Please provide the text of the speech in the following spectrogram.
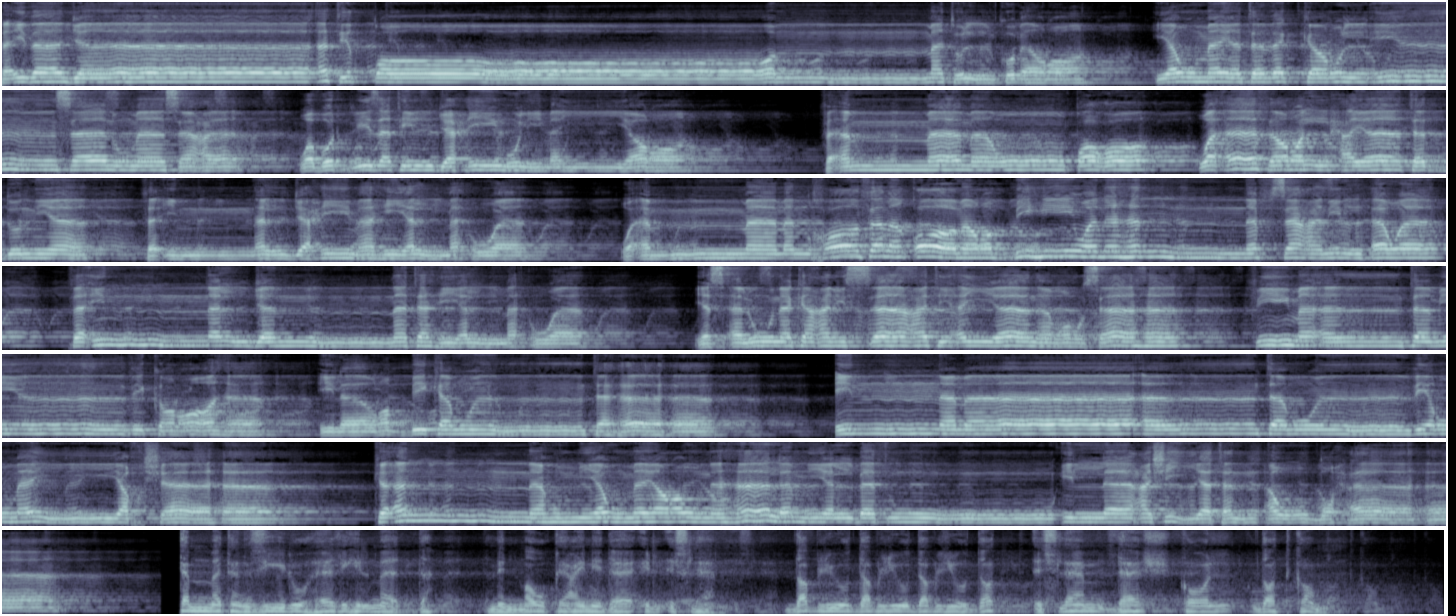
فإذا جاءت الطامة الكبرى يوم يتذكر الإنسان ما سعى وبرزت الجحيم لمن يرى فأما من طغى وآثر الحياة الدنيا فإن الجحيم هي المأوى. وأما من خاف مقام ربه ونهى النفس عن الهوى فإن الجنة هي المأوى. يسألونك عن الساعة أيان مرساها؟ فيم أنت من ذكراها إلى ربك منتهاها إنما أنت منذر من يخشاها كأنهم يوم يرونها لم يلبثوا إلا عشية أو ضحاها. تم تنزيل هذه المادة من موقع نداء الإسلام www.islam-call.com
